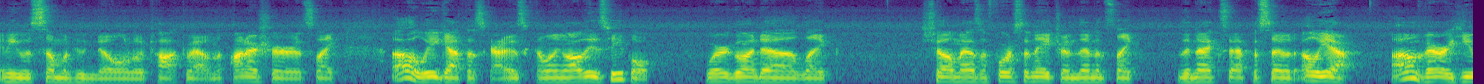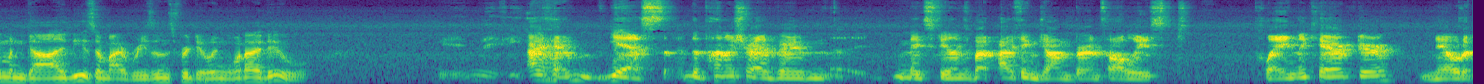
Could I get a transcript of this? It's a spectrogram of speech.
and he was someone who no one would talk about. In the Punisher, it's like, oh, we got this guy who's killing all these people. We're going to like show him as a force of nature, and then it's like the next episode. Oh yeah, I'm a very human guy. These are my reasons for doing what I do. I have yes, the Punisher. I have very mixed feelings about. I think Jon Bernthal, at least playing the character, nailed it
